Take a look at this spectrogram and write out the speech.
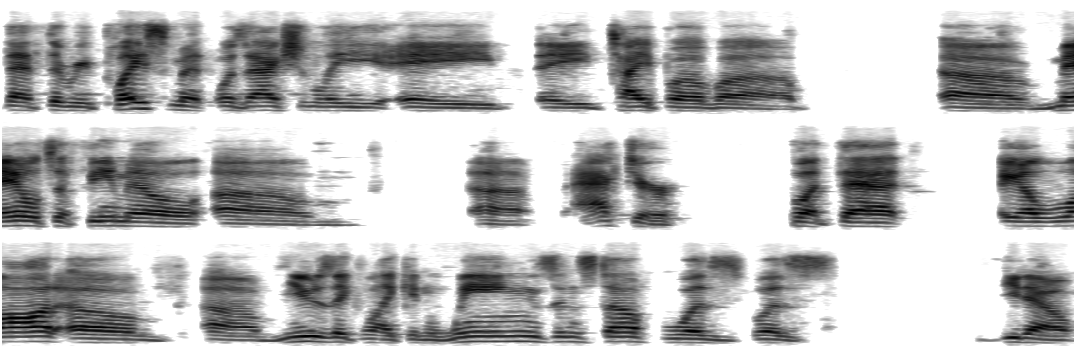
that the replacement was actually a a type of uh, uh, male to female um, uh, actor, but that a lot of uh, music, like in Wings and stuff, was was you know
